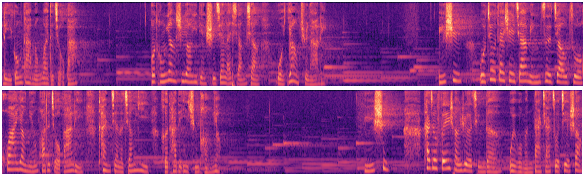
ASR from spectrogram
理工大门外的酒吧。我同样需要一点时间来想想我要去哪里。于是，我就在这家名字叫做“花样年华”的酒吧里，看见了江毅和他的一群朋友。于是，他就非常热情地为我们大家做介绍，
